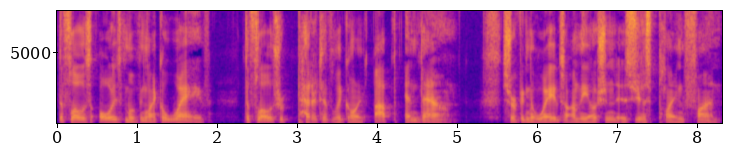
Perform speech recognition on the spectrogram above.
the flow is always moving like a wave. The flow is repetitively going up and down. Surfing the waves on the ocean is just plain fun.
